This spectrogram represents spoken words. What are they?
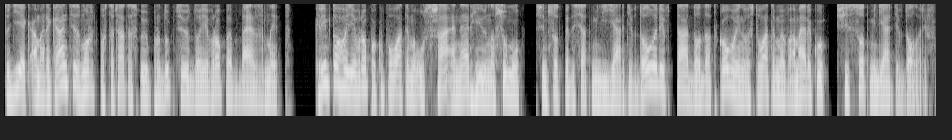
тоді як американці зможуть постачати свою продукцію до Європи без мит. Крім того, Європа купуватиме у США енергію на суму 750 мільярдів доларів та додатково інвестуватиме в Америку 600 мільярдів доларів.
